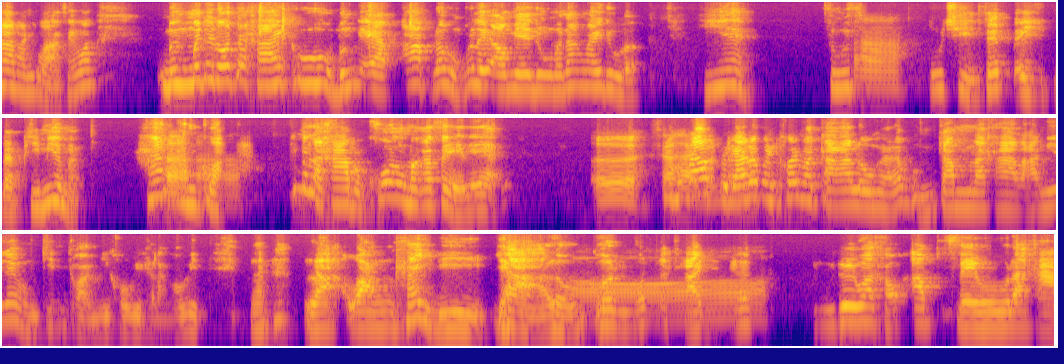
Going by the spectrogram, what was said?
ห้าพันกว่าแสดงว่า มึงไม่ได้ลดราคาให้กู มึงแอบอัพ แล้วผมก็เลยเอาเมนูมานั่งไล่ดูอะเฮียซูอ่าซูชิเซตไอแบบพรีเมียมอะห้าพันกว่า ที่มันราคาแบบโคตรลงมากระเสเลยอะ เออใช่ผมรับไปแล้วแล้วมันค่อยมากาลงอะแล้วผมจำราคาร้านนี้ได้ผมกินก่อนมีโควิดกับหลังโควิดนะระวังให้ดี อย่าหลงกลลดราคาเยอะดูด้วยว่าเขาอัพเซลราคา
